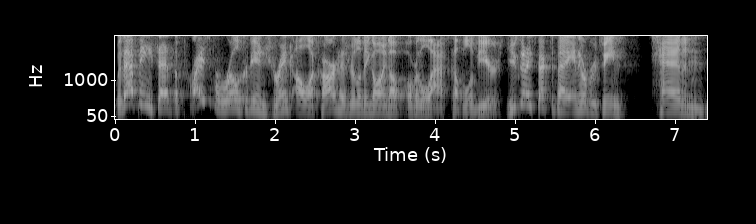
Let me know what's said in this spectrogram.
With that being said, the price of a Royal Caribbean drink a la carte has really been going up over the last couple of years. You can expect to pay anywhere between 10 and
